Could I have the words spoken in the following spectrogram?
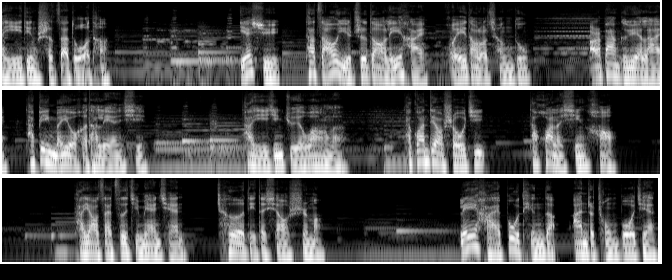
他一定是在躲他。也许他早已知道李海回到了成都，而半个月来他并没有和他联系。他已经绝望了。他关掉手机，他换了新号。他要在自己面前彻底的消失吗？李海不停地按着重播键，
